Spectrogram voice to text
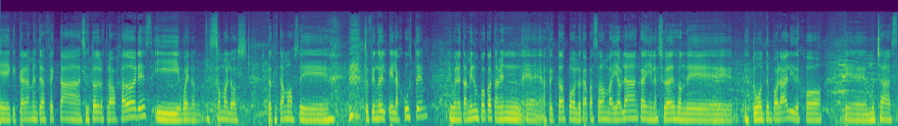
eh, que claramente afecta al sector de los trabajadores y bueno, somos los, los que estamos eh, sufriendo el, ajuste. Y bueno, también un poco también eh, afectados por lo que ha pasado en Bahía Blanca y en las ciudades donde estuvo un temporal y dejó muchas,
